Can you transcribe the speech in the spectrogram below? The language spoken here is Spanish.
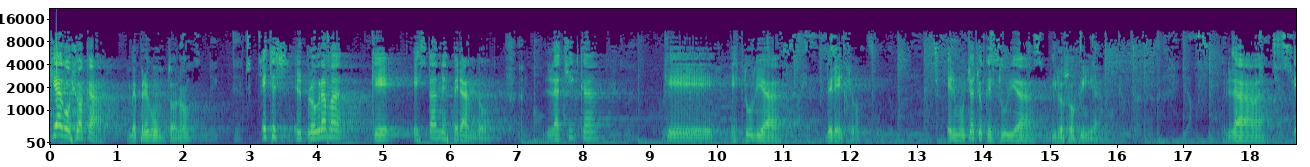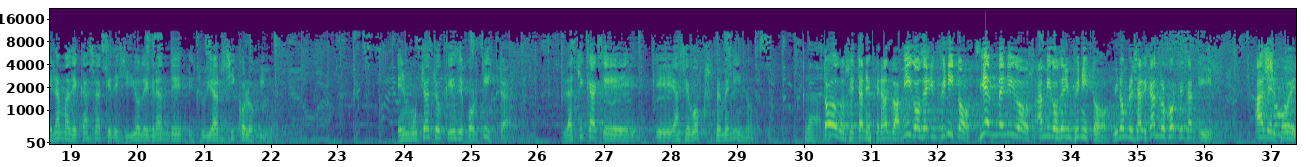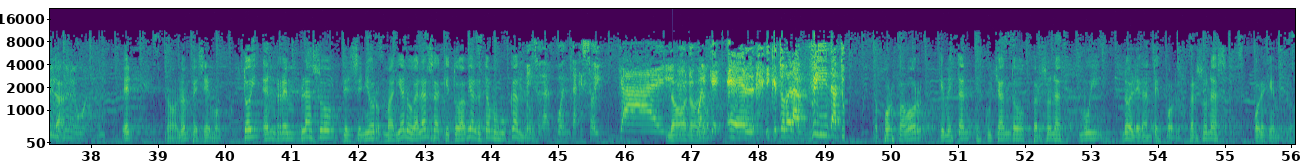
¿Qué hago yo acá? Me pregunto, ¿no? Este es el programa que están esperando. La chica que estudia Derecho. El muchacho que estudia Filosofía. La, el ama de casa que decidió de grande estudiar Psicología el muchacho que es deportista, la chica que, que hace box femenino. Claro. Todos están esperando, amigos del infinito. Bienvenidos, amigos del infinito. Mi nombre es Alejandro Jorge Sarquís. Ale el poeta. El- No, no empecemos. Estoy en reemplazo del señor Mariano Galarza, que todavía lo estamos buscando. Me hizo dar cuenta que soy gay, No, no, igual no. que él, y que toda la vida tu... Por favor, que me están escuchando personas muy, no elegantes, por personas, por ejemplo.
